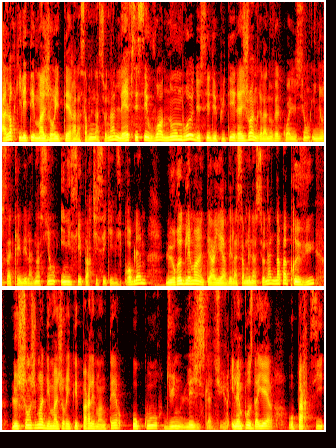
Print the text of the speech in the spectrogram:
Alors qu'il était majoritaire à l'Assemblée nationale, les FCC voient nombreux de ses députés rejoindre la nouvelle coalition Union sacrée de la nation initiée par Tshisekedi. Problème, le règlement intérieur de l'Assemblée nationale n'a pas prévu le changement des majorités parlementaires au cours d'une législature. Il impose d'ailleurs aux partis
